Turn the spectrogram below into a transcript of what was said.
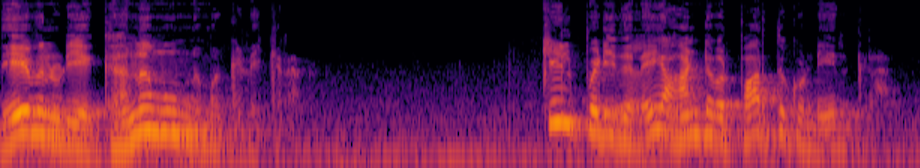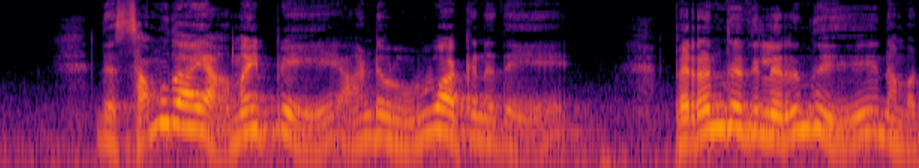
தேவனுடைய கனமும் நமக்கு கிடைக்கிறது. கீழ்ப்படிதலை ஆண்டவர் பார்த்து கொண்டே இருக்கிறார். இந்த சமுதாய அமைப்பே ஆண்டவர் உருவாக்குனதே பிறந்ததிலிருந்து நம்ம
